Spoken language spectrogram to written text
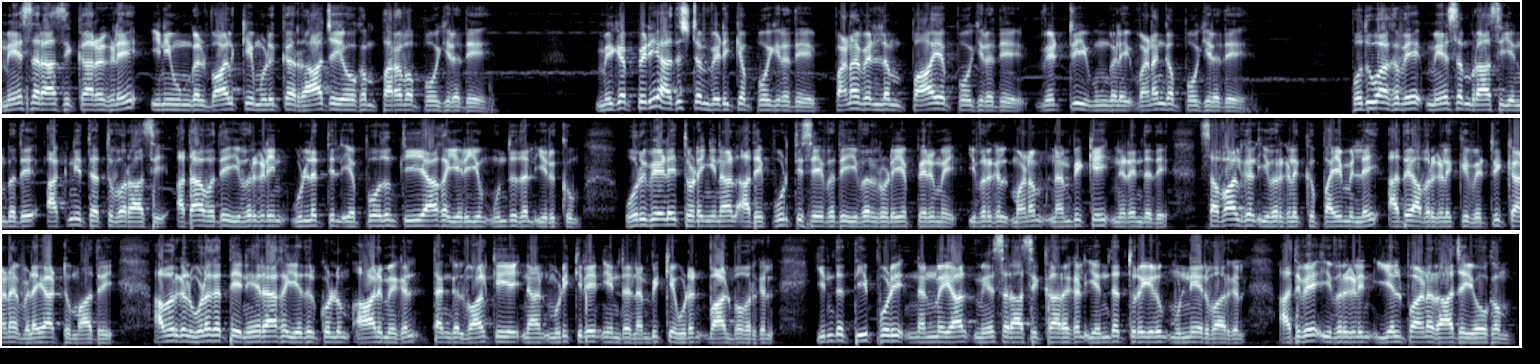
மேசராசிக்காரர்களே இனி உங்கள் வாழ்க்கை முழுக்க ராஜயோகம் பரவப் போகிறது. மிகப்பெரிய அதிர்ஷ்டம் வெடிக்கப் போகிறது. பணவெள்ளம் பாயப் போகிறது. வெற்றி உங்களை வணங்கப் போகிறது. பொதுவாகவே மேசம் ராசி என்பது அக்னி தத்துவ ராசி. அதாவது இவர்களின் உள்ளத்தில் எப்போதும் தீயாக எரியும் உந்துதல் இருக்கும். ஒருவேளை தொடங்கினால் அதை பூர்த்தி செய்வது இவர்களுடைய பெருமை. இவர்கள் மனம் நம்பிக்கை நிறைந்தது. சவால்கள் இவர்களுக்கு பயமில்லை. அது அவர்களுக்கு வெற்றிக்கான விளையாட்டு மாதிரி. அவர்கள் உலகத்தை நேராக எதிர்கொள்ளும் ஆளுமைகள் தங்கள் வாழ்க்கையை நான் முடிக்கிறேன் என்ற நம்பிக்கையுடன் வாழ்பவர்கள். இந்த தீப்பொறி நன்மையால் மேசராசிக்காரர்கள் எந்த துறையிலும் முன்னேறுவார்கள். அதுவே இவர்களின் இயல்பான ராஜயோகம்.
